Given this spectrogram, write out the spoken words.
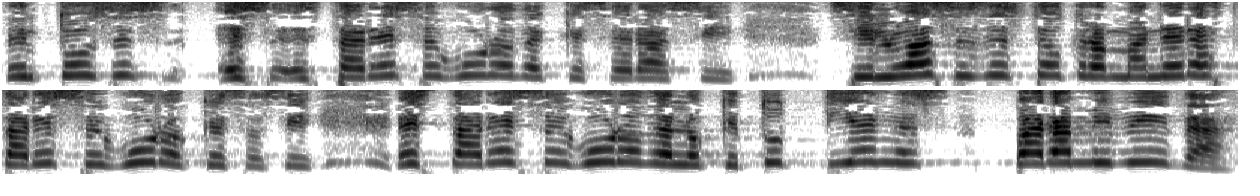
entonces estaré seguro de que será así. Si lo haces de esta otra manera, estaré seguro que es así. Estaré seguro de lo que tú tienes para mi vida.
